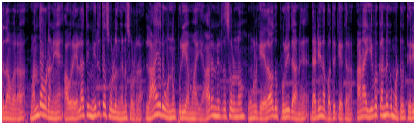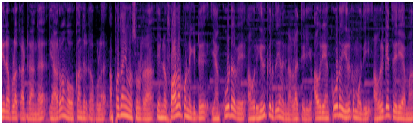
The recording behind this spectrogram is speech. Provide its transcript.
கூப்பிட்டுக்கிட்டு தான் வரா? வந்த உடனே அவரை எல்லாத்தையும் நிறுத்த சொல்லுங்கன்னு சொல்றா. லாயர் ஒன்றும் புரியாமா யாரை நிறுத்த சொல்லணும்? உங்களுக்கு ஏதாவது புரியுதான்னு? தடியனை பார்த்து கேட்கறான் ஆனா இவ கண்ணுக்கு மட்டும் தெரியறப்பல காட்டுறாங்க. யாரோ அங்க உட்காந்துருக்கா போல அப்பதான் இவன் சொல்றா என்ன ஃபாலோ பண்ணிக்கிட்டு என் கூடவே அவர் இருக்கிறது எனக்கு நல்லா தெரியும். அவர் என் கூட இருக்கும் போது அவருக்கே தெரியாம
